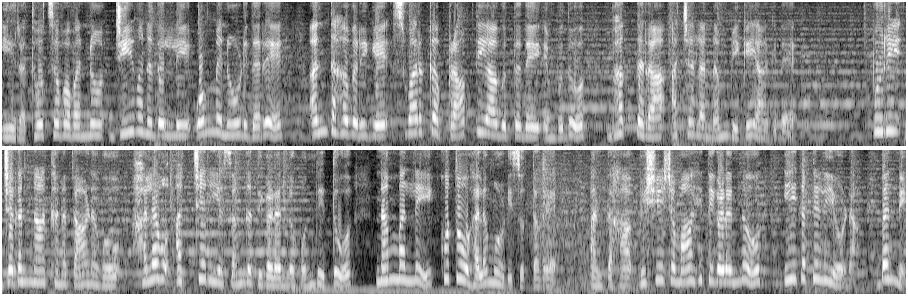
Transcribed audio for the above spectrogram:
ಈ ರಥೋತ್ಸವವನ್ನು ಜೀವನದಲ್ಲಿ ಒಮ್ಮೆ ನೋಡಿದರೆ ಅಂತಹವರಿಗೆ ಸ್ವರ್ಗ ಪ್ರಾಪ್ತಿಯಾಗುತ್ತದೆ ಎಂಬುದು ಭಕ್ತರ ಅಚಲ ನಂಬಿಕೆಯಾಗಿದೆ. ಪುರಿ ಜಗನ್ನಾಥನ ತಾಣವು ಹಲವು ಅಚ್ಚರಿಯ ಸಂಗತಿಗಳನ್ನು ಹೊಂದಿದ್ದು ನಮ್ಮಲ್ಲಿ ಕುತೂಹಲ ಮೂಡಿಸುತ್ತವೆ. ಅಂತಹ ವಿಶೇಷ ಮಾಹಿತಿಗಳನ್ನು ಈಗ ತಿಳಿಯೋಣ. ಬನ್ನಿ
